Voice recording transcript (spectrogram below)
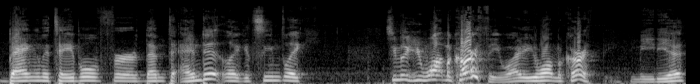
banging the table for them to end it? Like, it seemed like it seemed like you want McCarthy. Why do you want McCarthy? Media.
